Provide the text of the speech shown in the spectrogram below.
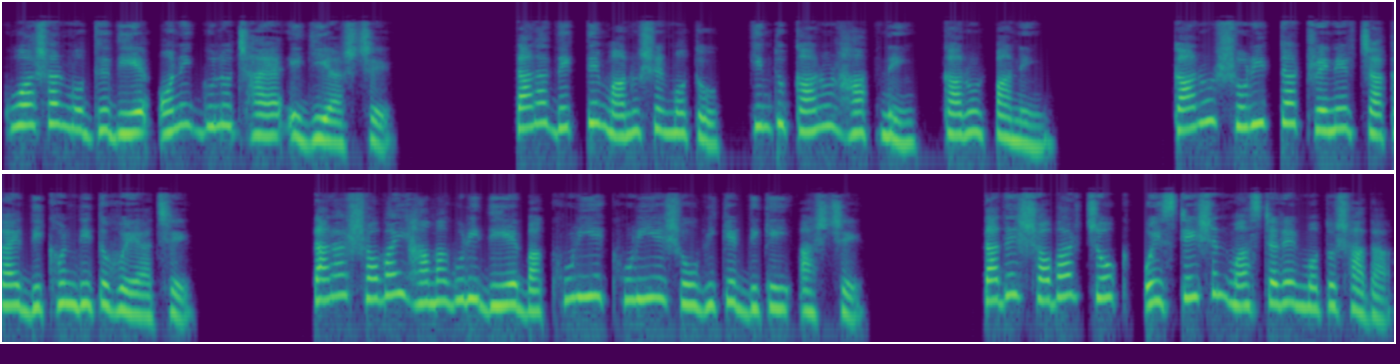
কুয়াশার মধ্যে দিয়ে অনেকগুলো ছায়া এগিয়ে আসছে। তারা দেখতে মানুষের মতো, কিন্তু কারুর হাত নেই, কারুর পা নেই। কারুর শরীরটা ট্রেনের চাকায় দ্বিখণ্ডিত হয়ে আছে। তারা সবাই হামাগুড়ি দিয়ে বা খুঁড়িয়ে খুঁড়িয়ে সৌভিকের দিকেই আসছে। তাদের সবার চোখ ওই স্টেশন মাস্টারের মতো সাদা।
